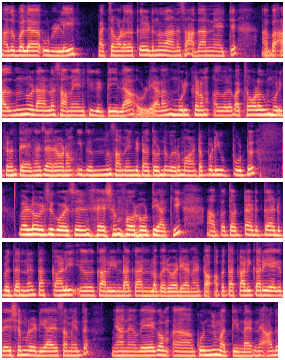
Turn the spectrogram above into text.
അതുപോലെ ഉള്ളി പച്ചമുളകൊക്കെ ഇടുന്നതാണ് സാധാരണയായിട്ട്. അപ്പോൾ അതൊന്നും ഇടാനുള്ള സമയം എനിക്ക് കിട്ടിയില്ല. ഉള്ളിയാണെങ്കിൽ മുറിക്കണം അതുപോലെ പച്ചമുളക് മുറിക്കണം തേങ്ങ ചിരവണം. ഇതൊന്നും സമയം കിട്ടാത്തതുകൊണ്ട് വെറും ആട്ടപ്പൊടി ഉപ്പിട്ട് വെള്ളം ഒഴിച്ച് കുഴച്ചതിന് ശേഷം ഒറോട്ടിയാക്കി അപ്പോൾ തൊട്ടടുത്ത അടുപ്പിൽ തന്നെ തക്കാളി കറി ഉണ്ടാക്കാനുള്ള പരിപാടിയാണ് കേട്ടോ. അപ്പോൾ തക്കാളി കറി ഏകദേശം റെഡിയായ സമയത്ത് ഞാൻ വേഗം കുഞ്ഞു മത്തി ഉണ്ടായിരുന്നെ അത്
